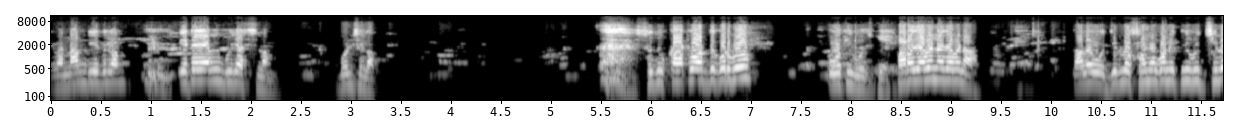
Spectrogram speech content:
এবার নাম দিয়ে দিলাম। এটাই আমি বুঝাচ্ছিলাম, বলছিলাম। শুধু কাকে অর্ধেক করব? অতিভুজকে পারা যাবে না যাবে না। তাহলে যেগুলো সমকোণী ত্রিভুজ ছিল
